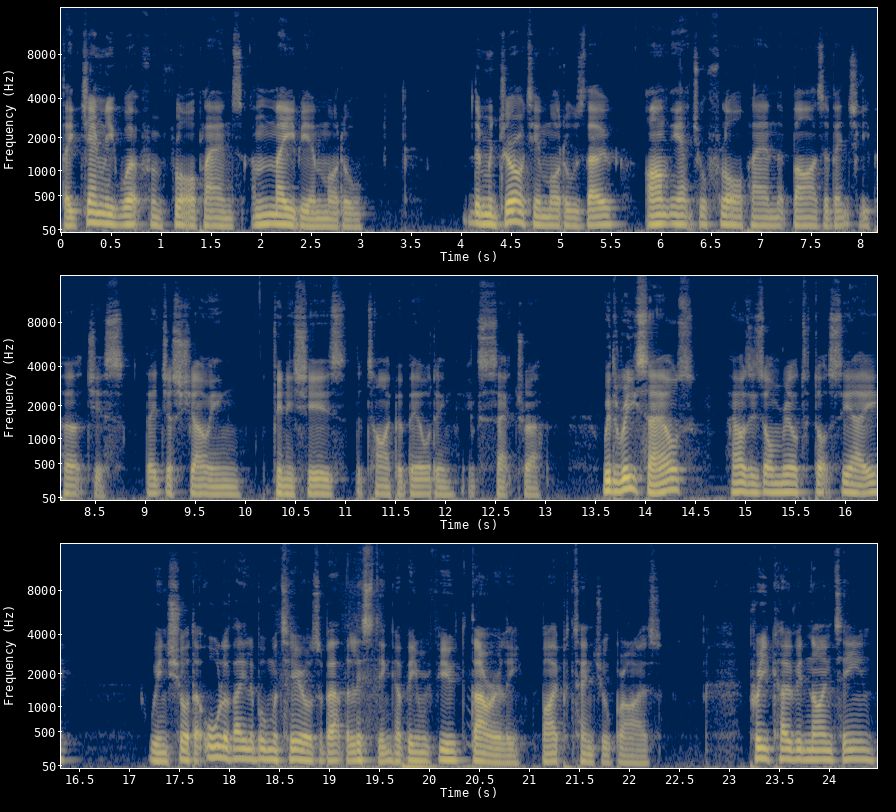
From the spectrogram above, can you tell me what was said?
They generally work from floor plans and maybe a model. The majority of models, though, aren't the actual floor plan that buyers eventually purchase. They're just showing finishes, the type of building, etc. With resales, houses on realtor.ca, we ensure that all available materials about the listing have been reviewed thoroughly by potential buyers. Pre COVID 19,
